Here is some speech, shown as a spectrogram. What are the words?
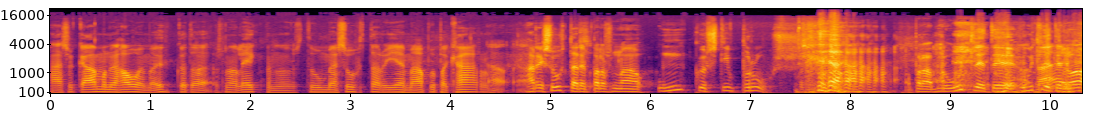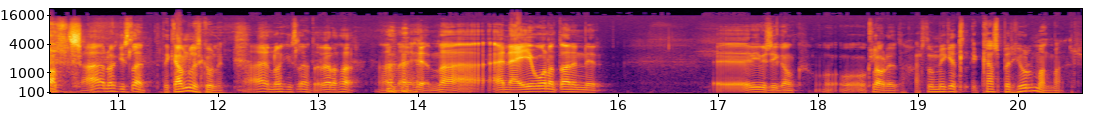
Það er svo gaman við háum að uppgöta svona leikmenn þú veist, þú með Sútar og ég með Abu Bakar og. Harry Sútar er bara svona ungur Steve Bruce. Og bara með útliti, útlitin og allt sko. það er nú ekki slæmt. Þetta er gamli skólin það er nú ekki slæmt að vera þar. Þannig hérna, en nei, ég vona að Daninir e, rífis í gang og, og, og klári þetta. Þú mikill Kasper Hjúlmann maður?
